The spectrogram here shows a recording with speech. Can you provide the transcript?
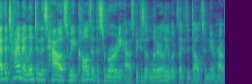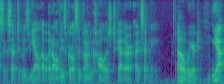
at the time I lived in this house, we called it the sorority house because it literally looked like the Delta Nu House, except it was yellow, and all these girls had gone to college together, except me. Oh, weird. Yeah.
